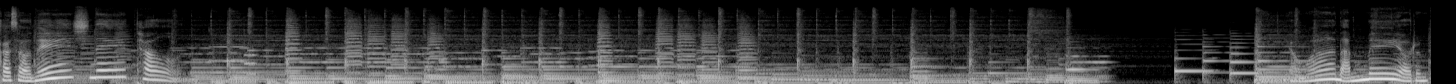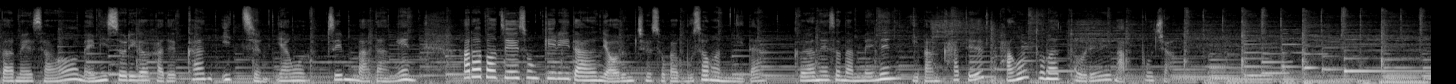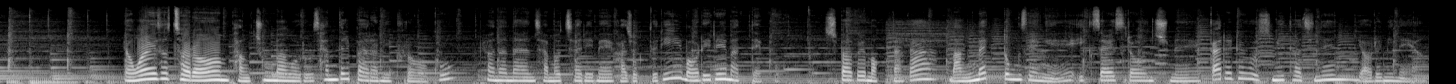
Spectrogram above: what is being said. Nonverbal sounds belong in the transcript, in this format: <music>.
박하선의 시내 타운. 영화 남매의 여름밤에서 매미 소리가 가득한 2층 양옥집 마당엔 할아버지의 손길이 닿은 여름 채소가 무성합니다. 그 안에서 남매는 입안 가득 방울토마토를 맛보죠. 영화에서처럼 방충망으로 산들바람이 불어오고 편안한 잠옷차림의 가족들이 머리를 맞대고 수박을 먹다가 막내 동생의 익살스러운 춤에 까르르 웃음이 터지는 여름이네요.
